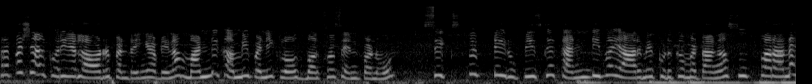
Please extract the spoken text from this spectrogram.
ப்ரொஃபஷனல் கொரியரில் ஆர்டர் பண்ணுறீங்க அப்படின்னா மண்ணு கம்மி பண்ணி க்ளோஸ் பாக்ஸாக சென்ட் பண்ணுவோம். சிக்ஸ் ஃபிஃப்டி ருபீஸ்க்கு கண்டிப்பாக யாருமே கொடுக்க மாட்டாங்க. சூப்பரான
